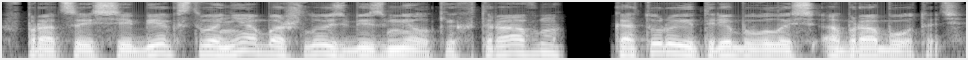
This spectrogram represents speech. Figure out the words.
В процессе бегства не обошлось без мелких травм, которые требовалось обработать.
